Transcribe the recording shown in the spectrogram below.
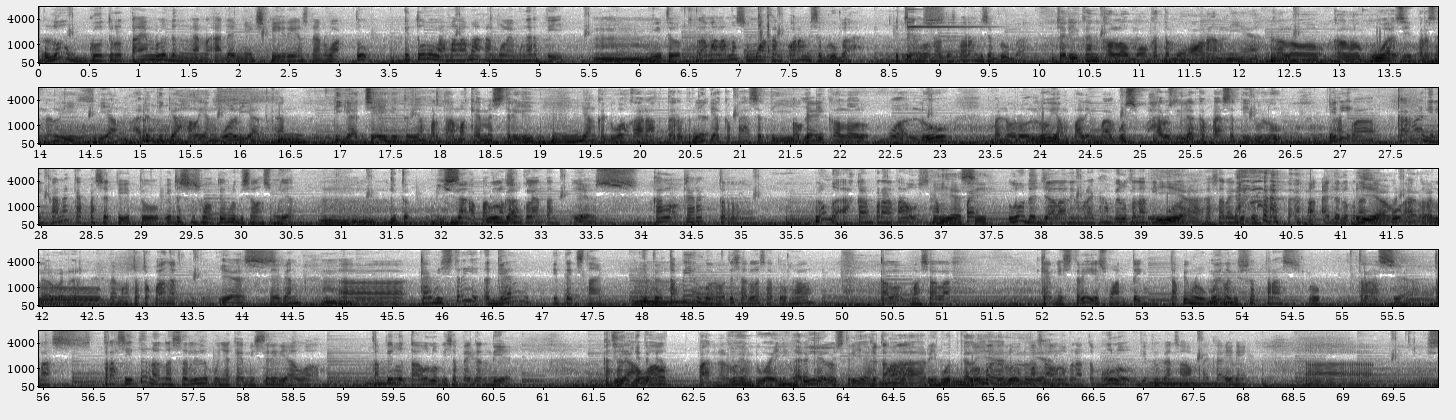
lu go through time lu dengan adanya experience dan waktu itu lu lama-lama akan mulai mengerti. Hmm. gitu. Lama-lama semua akan orang bisa berubah itu yang gue notice orang bisa berubah Jadi kan kalau mau ketemu orang nih ya, kalau kalau gua sih personally yang ada tiga hal yang gua lihat kan, tiga C gitu. Yang pertama chemistry, yang kedua karakter, ketiga capacity. Oke. Jadi kalau buat lu, menurut lu yang paling bagus harus dilihat capacity dulu. ini Apa? karena gini karena capacity itu itu sesuatu yang lu bisa langsung lihat Hmm, gitu Bisa Dan apa lu enggak? langsung kelihatan Iya. Yes. kalau karakter lu nggak akan pernah tahu sampai Iya sih. lu udah jalanin mereka sampai lu kena tipu Iya. lah kasarnya gitu either lu kena Iya, tipu benar, atau benar, lu benar. memang cocok banget gitu Yes. ya kan Hmm. Uh, chemistry again it takes time gitu Hmm. tapi yang gue notice adalah satu hal kalau masalah chemistry is one thing tapi menurut gue yang Hmm. lebih susah trust bro Trust ya. trust trust itu not necessarily lu punya chemistry di awal tapi lu tahu lu bisa pegang dia Di Kasarnya gitu awal kan. Partner lu yang dua ini nggak ada Iya, chemistry ya, kita malah ribut kali ya dulu dulu pas ya. awal berantem mulu gitu kan sama mereka ini Uh,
